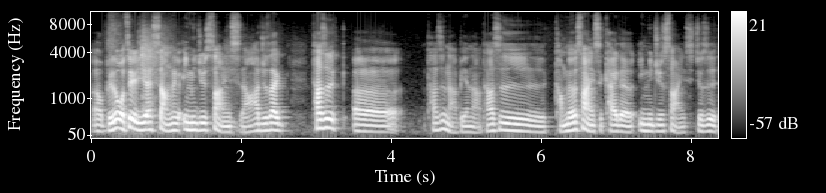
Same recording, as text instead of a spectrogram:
呃，比如说我这学期在上那个 image science，然后他就在他是呃他是哪边啊？他是 computer science 开的 image science，就是。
